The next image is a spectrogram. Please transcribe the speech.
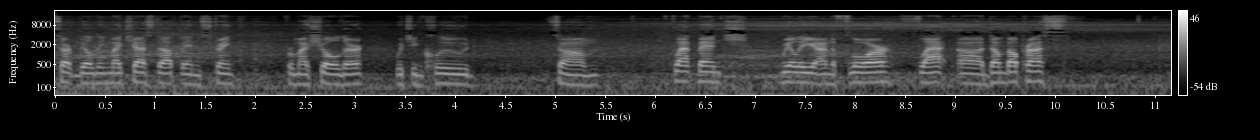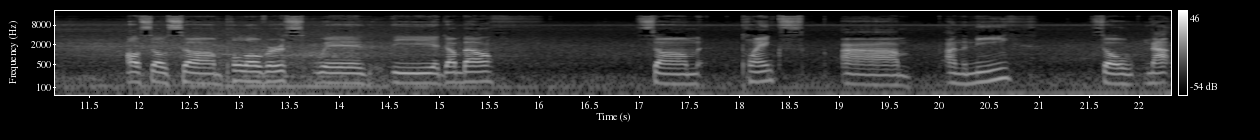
start building my chest up and strength for my shoulder, which include some flat bench really on the floor, flat uh, dumbbell press. Also some pullovers with the dumbbell, some planks um, on the knee so not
